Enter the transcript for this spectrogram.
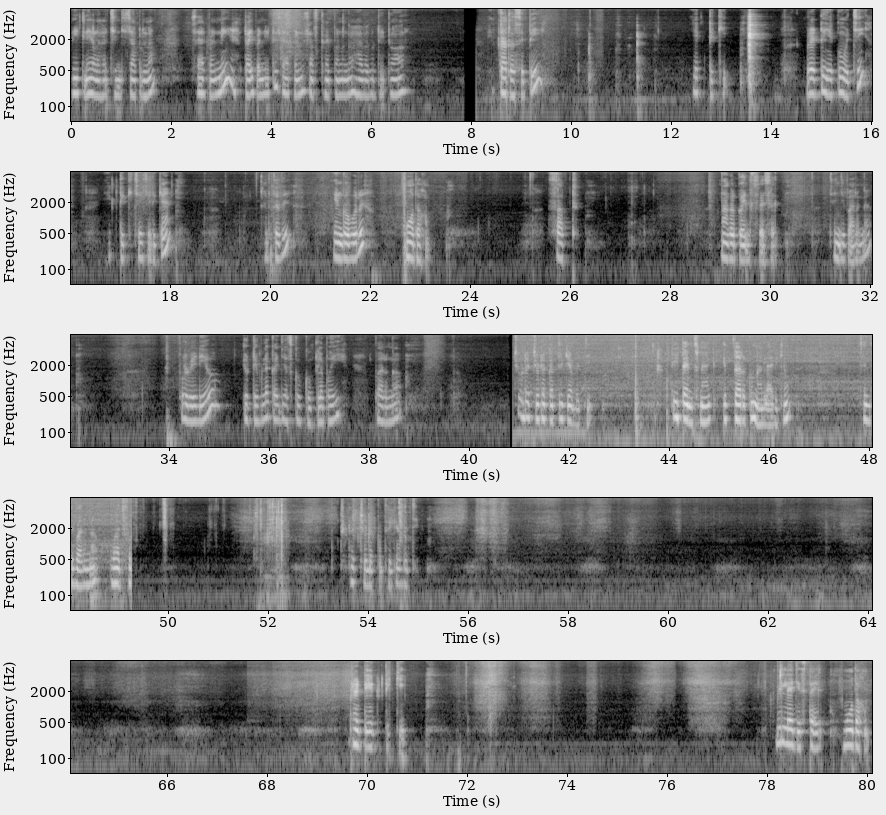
வீட்டிலே அழகாக செஞ்சு சாப்பிட்லாம். ஷேர் பண்ணி ட்ரை பண்ணிவிட்டு ஷேர் பண்ணி சப்ஸ்கிரைப் பண்ணுங்கள் have a good day to all iftar recipe egg tikki bread எக்கும் வச்சு எக் டிக்கி செஞ்சிருக்கேன் அடுத்தது எங்கள் ஊர் மோதகம். சாஃப்ட் நாகர்கோயில் ஸ்பெஷல் செஞ்சு பாருங்கள் ஃபுல் வீடியோ யூடியூப்பில் கைஜாஸ் குக் குக்கில் போய் பாருங்கள் சுட சுட கத்திரிக்காய் பஜ்ஜி. டீ டைம் ஸ்நாக் இஃப்தாருக்கும் நல்லா இருக்கும். செஞ்சு பாருங்கள் வாட்ச் ஃபுல் சுட சுட கத்திரிக்காய் bajji bread egg tikki village style மோதகம்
